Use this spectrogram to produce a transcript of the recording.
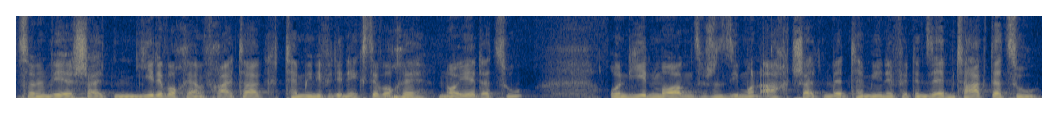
sondern wir schalten jede Woche am Freitag Termine für die nächste Woche neue dazu. Und jeden Morgen zwischen sieben und acht schalten wir Termine für denselben Tag dazu,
